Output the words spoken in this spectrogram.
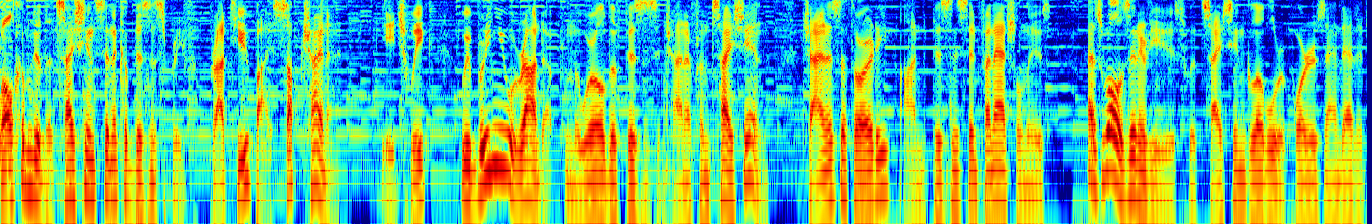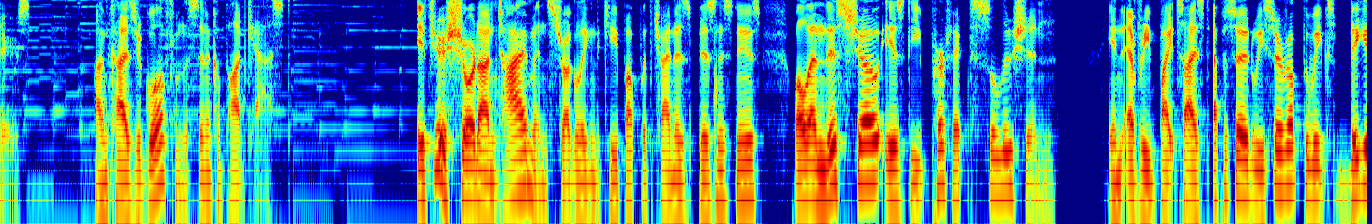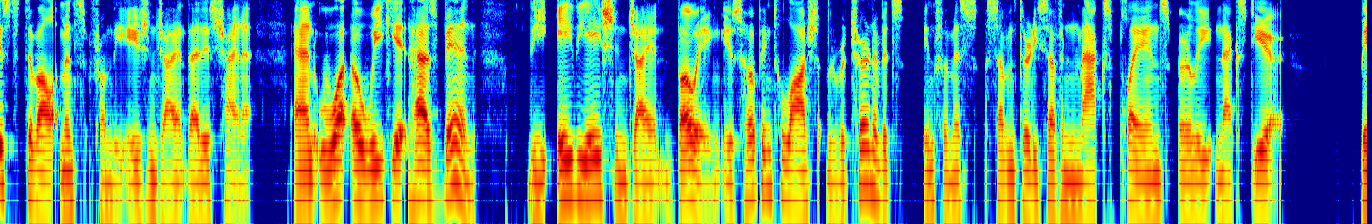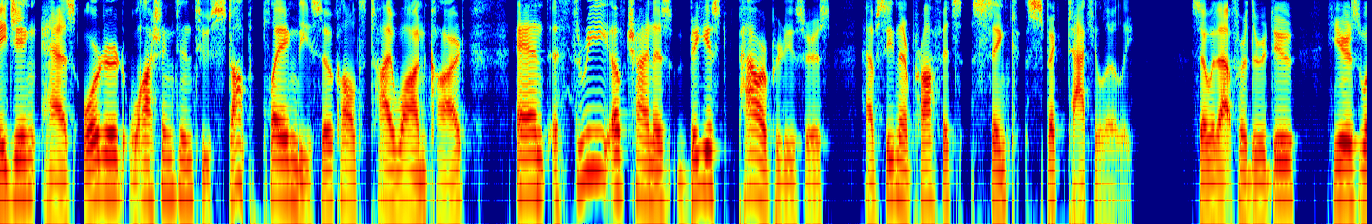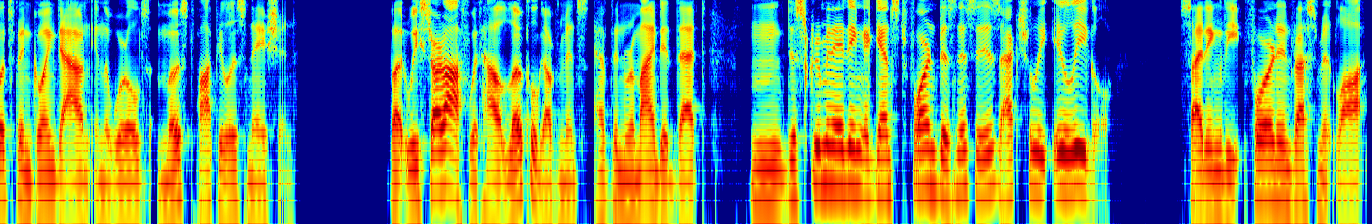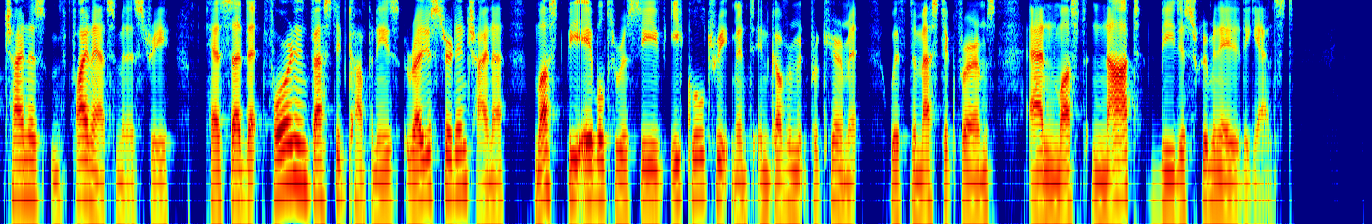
Welcome to the Caixin Sinica Business Brief, brought to you by SupChina. Each week, we bring you a roundup from the world of business in China from Caixin, China's authority on business and financial news, as well as interviews with Caixin Global reporters and editors. I'm Kaiser Kuo from the Sinica Podcast. If you're short on time and struggling to keep up with China's business news, well, then this show is the perfect solution. In every bite sized episode, we serve up the week's biggest developments from the Asian giant that is China. And what a week it has been! The aviation giant Boeing is hoping to launch the return of its infamous 737 MAX planes early next year. Beijing has ordered Washington to stop playing the so called Taiwan card, and three of China's biggest power producers have seen their profits sink spectacularly. So, without further ado, here's what's been going down in the world's most populous nation. But we start off with how local governments have been reminded that mm, discriminating against foreign business is actually illegal. Citing the foreign investment law, China's finance ministry has said that foreign invested companies registered in China must be able to receive equal treatment in government procurement with domestic firms and must not be discriminated against.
